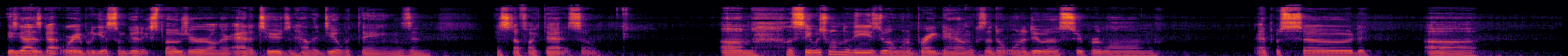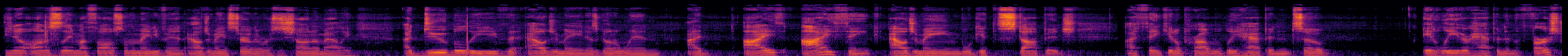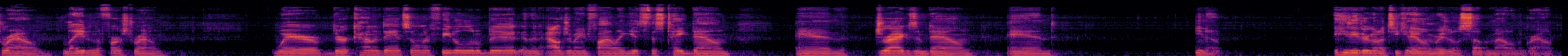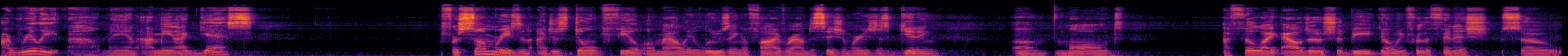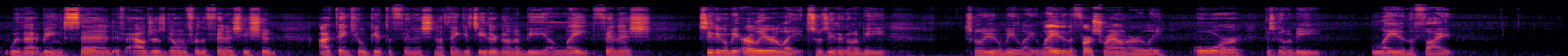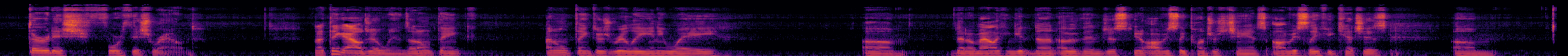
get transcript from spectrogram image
these guys got were able to get some good exposure on their attitudes and how they deal with things and and stuff like that. So um, let's see, which one of these do I want to break down? Because I don't want to do a super long episode. Uh, you know, honestly, my thoughts on the main event, Aljamain Sterling versus Sean O'Malley. I do believe that Aljamain is going to win. I, I, I think Aljamain will get the stoppage. I think it'll probably happen. So it'll either happen in the first round, late in the first round, where they're kind of dancing on their feet a little bit, and then Aljamain finally gets this takedown and drags him down, and you know he's either going to TKO him or he's going to sub him out on the ground. I really, oh man, I mean, I guess for some reason I just don't feel O'Malley losing a five round decision where he's just getting um, mauled I feel like Aljo should be going for the finish. So with that being said, if Aljo's going for the finish, he should. I think he'll get the finish, and I think it's either going to be a late finish, It's either going to be early or late. So it's either going to be it's going to be like late in the first round, early, or it's going to be late in the fight, thirdish, fourthish round. And I think Aljo wins. I don't think I don't think there's really any way um, that O'Malley can get it done other than just, you know, obviously puncher's chance. Obviously, if he catches um,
